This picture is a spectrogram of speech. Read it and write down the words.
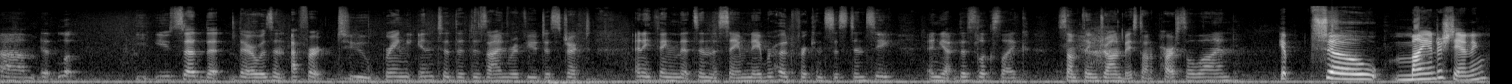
Um, it look, you said that there was an effort to bring into the design review district anything that's in the same neighborhood for consistency, and yet this looks like something drawn based on a parcel line. Yep. So my understanding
